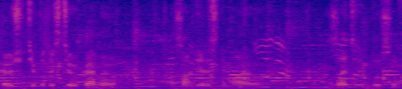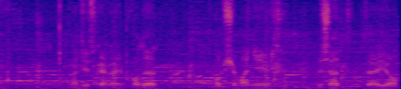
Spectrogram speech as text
короче, типа тестирую камеру. На самом деле снимаю сзади индусов. Надеюсь, камера не попадает. В общем, они лежат втроем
